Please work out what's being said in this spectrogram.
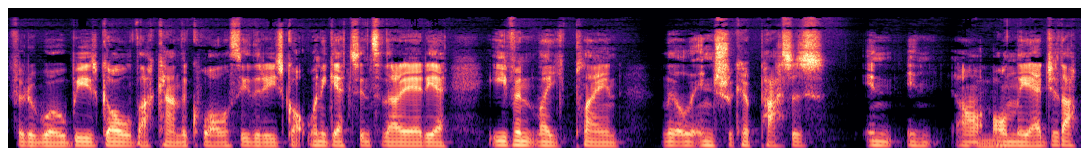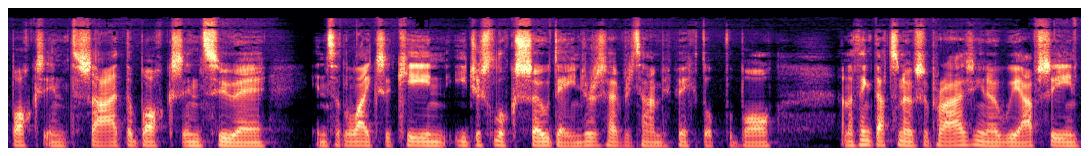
for the Iwobi's goal, that kind of quality that he's got when he gets into that area, even like playing little intricate passes in, in mm. on the edge of that box, inside the box, into uh, into the likes of Kean. He just looks so dangerous every time he picked up the ball. And I think that's no surprise. You know, we have seen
